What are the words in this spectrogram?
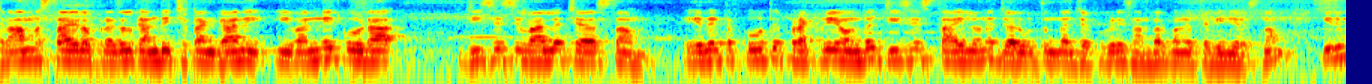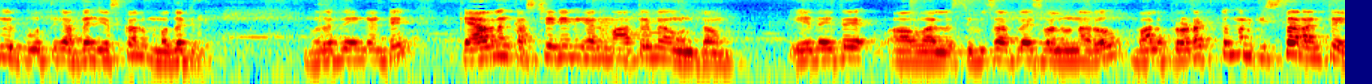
గ్రామ స్థాయిలో ప్రజలకు అందించడం కానీ ఇవన్నీ కూడా జీసీసీ వాళ్ళే చేస్తాం. ఏదైతే పూర్తి ప్రక్రియ ఉందో జీసీ స్థాయిలోనే జరుగుతుందని చెప్పి కూడా ఈ సందర్భంగా తెలియజేస్తున్నాం. ఇది మీరు పూర్తిగా అర్థం చేసుకోవాలి మొదటిది. మొదటిది ఏంటంటే కేవలం కస్టడీని కానీ మాత్రమే ఉంటాం. ఏదైతే వాళ్ళ సివిల్ సప్లైస్ వాళ్ళు ఉన్నారో వాళ్ళ ప్రొడక్ట్ మనకి ఇస్తారు అంతే.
